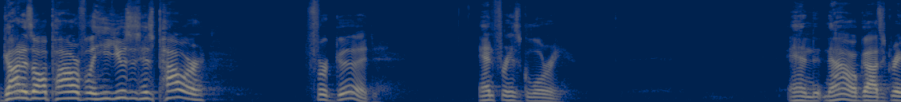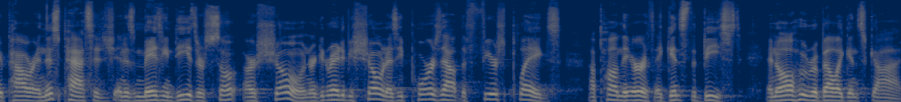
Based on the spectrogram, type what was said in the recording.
God is all powerful. He uses his power for good and for his glory. And now God's great power in this passage and his amazing deeds are, so, are shown, are getting ready to be shown as he pours out the fierce plagues upon the earth against the beast and all who rebel against God.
